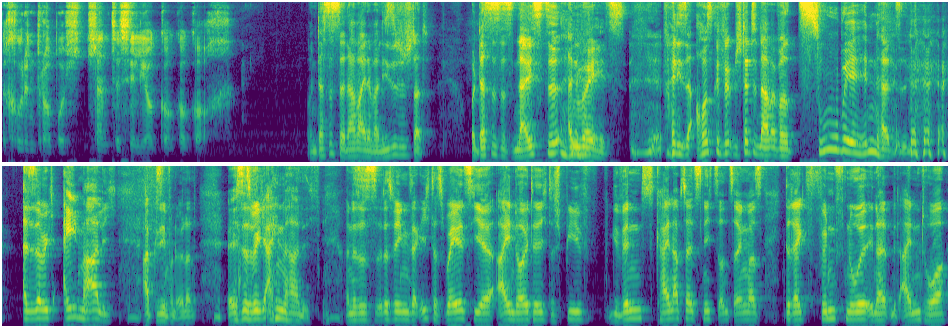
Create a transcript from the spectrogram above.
Chwrndrobwll Llantysilio Gogogoch. Und das ist der Name einer walisischen Stadt. Und das ist das Neueste an Wales. Weil diese ausgeführten Städtenamen einfach zu behindert sind. Also ist ja wirklich einmalig. Abgesehen von Irland. Ist das wirklich einmalig. Und das ist, deswegen sage ich, dass Wales hier eindeutig das Spiel gewinnt. Kein Abseits, nichts, sonst irgendwas. Direkt 5-0 innerhalb mit einem Tor.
